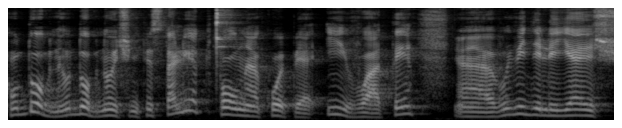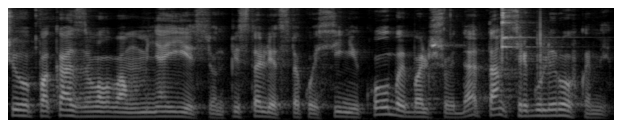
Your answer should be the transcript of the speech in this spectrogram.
удобный, удобный очень пистолет, полная копия и ваты. Вы видели, я еще показывал вам, у меня есть он пистолет с такой синей колбой большой, да, там с регулировками.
